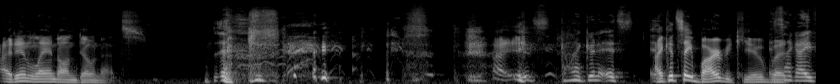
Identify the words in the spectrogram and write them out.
I didn't land on donuts. I, Oh my goodness, it's I could say barbecue, but it's like I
